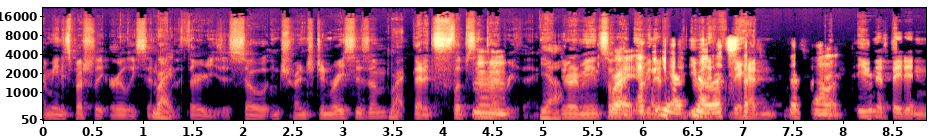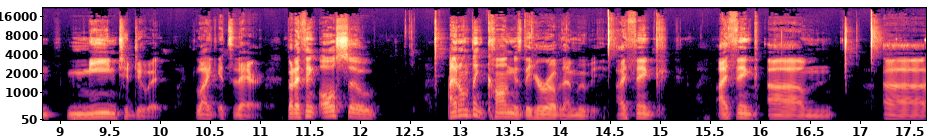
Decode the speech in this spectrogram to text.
I mean, especially early cinema Right. in the 30s is so entrenched in racism Right. that it slips into Mhm. everything. Yeah. you know what I mean. So Right. like, even if, yeah, even no, if that's- they that- hadn't, that's valid even if they didn't mean to do it, like it's there. But I think also, I don't think Kong is the hero of that movie. I think, I think, um, uh,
